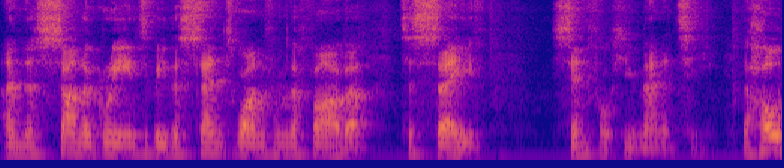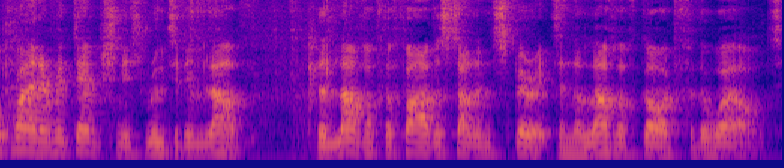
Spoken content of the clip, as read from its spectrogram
and the Son agreeing to be the sent one from the Father to save sinful humanity. The whole plan of redemption is rooted in love the love of the Father, Son, and Spirit, and the love of God for the world.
